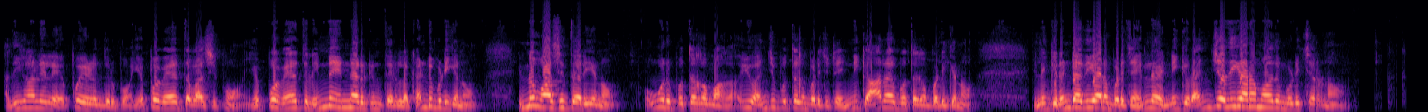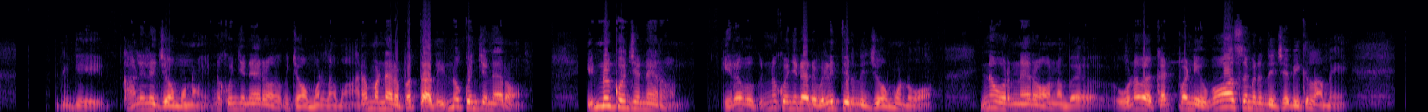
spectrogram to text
அதிகாலையில் எப்போ எழுந்திருப்போம்? எப்போ வேதத்தை வாசிப்போம்? எப்போ வேதத்தில் இன்னும் என்ன இருக்குன்னு தெரியல. கண்டுபிடிக்கணும். இன்னும் வாசித்து அறியணும். ஒவ்வொரு புத்தகமாக ஐயோ அஞ்சு புத்தகம் படிச்சுட்டேன். இன்னைக்கு ஆறாவது புத்தகம் படிக்கணும். இன்னைக்கு ரெண்டு அதிகாரம் படித்தேன் இல்லை இன்னைக்கு ஒரு அஞ்சு அதிகாரமாவது முடிச்சிடணும். இன்னைக்கு காலையில ஜெபம் பண்ணோம் இன்னும் கொஞ்ச நேரம் ஜெபம் பண்ணலாமா அரை மணி நேரம் பத்தாது. இன்னும் கொஞ்ச நேரம். இன்னும் கொஞ்ச நேரம். இரவு இன்னும் கொஞ்ச நேரம் வெளித்திருந்து ஜோம் பண்ணுவோம். இன்னும் ஒரு நேரம் நம்ம உணவை கட் பண்ணி உபவாசம் இருந்து ஜெபிக்கலாமே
